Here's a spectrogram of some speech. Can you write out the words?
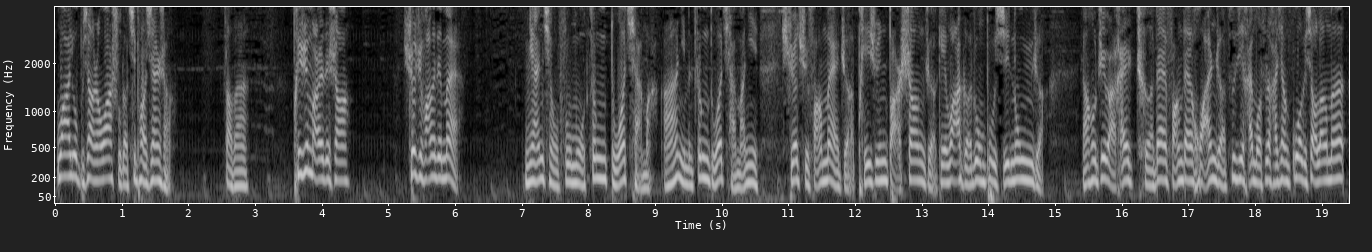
娃又不想让娃输到起跑线上，咋办？培训班也得上，学区房也得买。年轻父母挣多钱嘛？啊，你们挣多钱嘛？你学区房买着，培训班上着，给娃各种补习弄着，然后这边还车贷房贷还着，自己还没事还想过个小浪漫。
